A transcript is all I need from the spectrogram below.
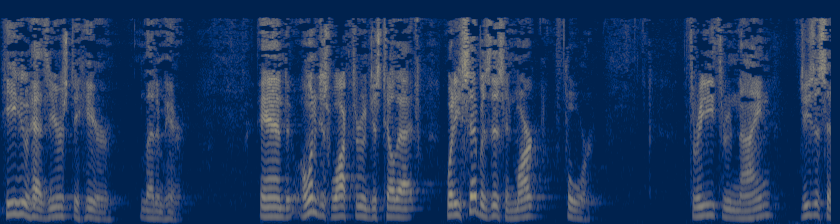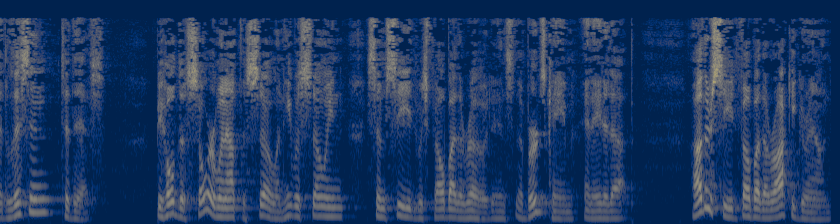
he who has ears to hear, let him hear. And I want to just walk through and just tell that. What he said was this in Mark 4, 3 through 9. Jesus said, listen to this. Behold, the sower went out to sow and he was sowing some seed which fell by the road and the birds came and ate it up. Other seed fell by the rocky ground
